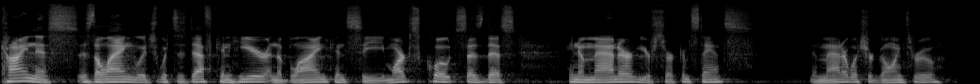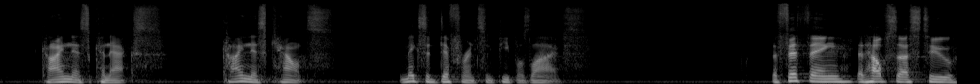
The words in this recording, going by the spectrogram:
Kindness is the language which the deaf can hear and the blind can see. Mark's quote says this Hey, no matter your circumstance, no matter what you're going through, kindness connects, kindness counts. It makes a difference in people's lives. The fifth thing that helps us to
